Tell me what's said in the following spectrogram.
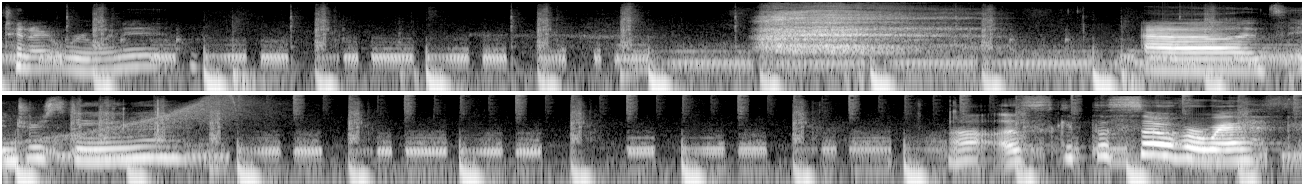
Did I ruin it? Uh, it's interesting. Well, let's get this over with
